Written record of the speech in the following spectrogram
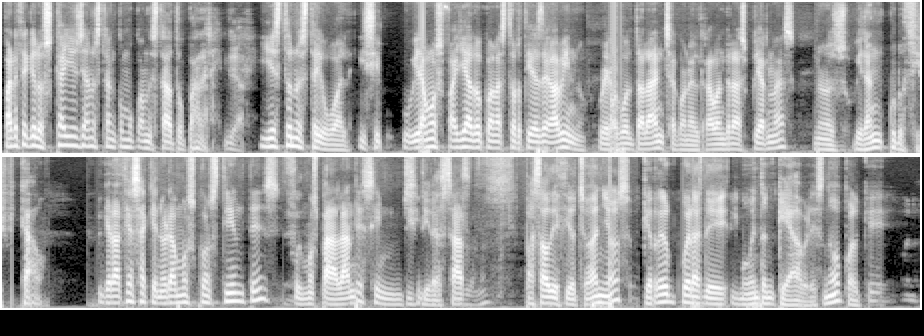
parece que los callos ya no están como cuando estaba tu padre. Y esto no está igual. Y si hubiéramos fallado con las tortillas de Gavino, hubiera vuelto a la ancha con el rabo entre las piernas, nos hubieran crucificado. Gracias a que no éramos conscientes, fuimos para adelante sin, sin pensarlo. ¿no? Pasado 18 años, ¿qué recuerdas del momento en que abres? ¿no? Porque bueno,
